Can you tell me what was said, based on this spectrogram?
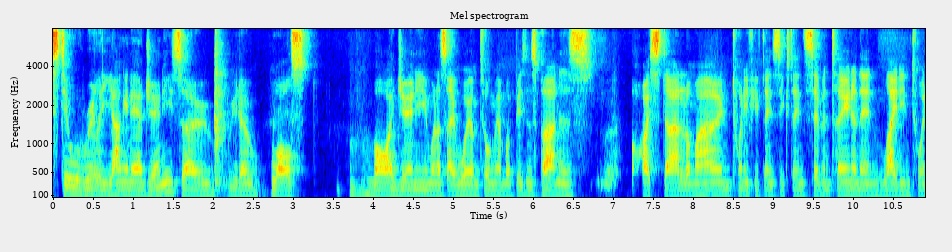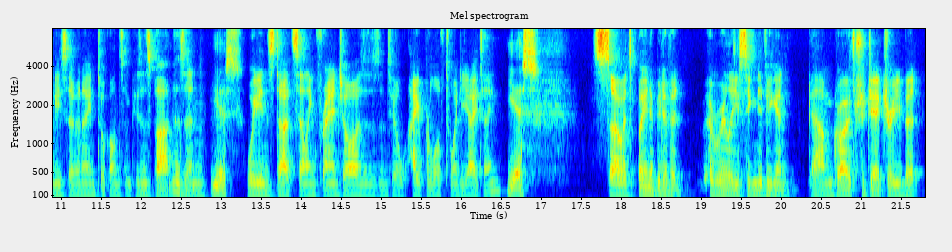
still really young in our journey, so you know, whilst my journey, and when I say we, I'm talking about my business partners. I started on my own 2015, 16, 17, and then late in 2017 took on some business partners, and Yes. we didn't start selling franchises until April of 2018. Yes. So it's been a bit of a, a really significant um, growth trajectory, but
